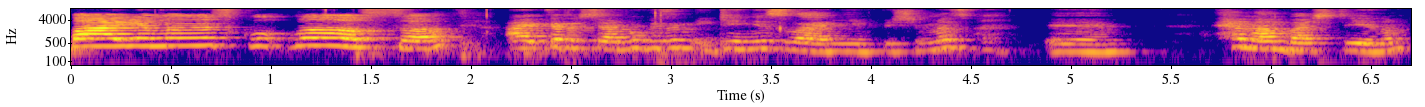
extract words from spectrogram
bayramınız kutlu olsun. Arkadaşlar bu bizim ikinci slime yapışımız. E, hemen başlayalım.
